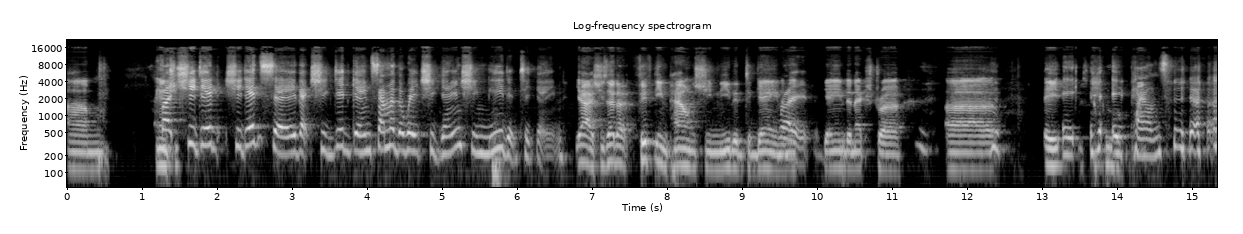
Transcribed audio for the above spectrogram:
Um, and but she, she, did she did say that she did gain some of the weight she gained she needed to gain. Yeah she said at 15 pounds she needed to gain right. gained an extra uh eight eight, eight pounds yeah.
